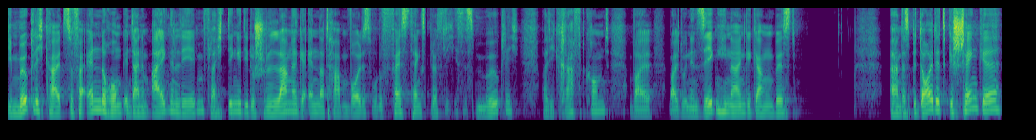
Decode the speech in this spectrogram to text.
die Möglichkeit zur Veränderung in deinem eigenen Leben, vielleicht Dinge, die du schon lange geändert haben wolltest, wo du festhängst, plötzlich ist es möglich, weil die Kraft kommt, weil, weil du in den Segen hineingegangen bist. Äh, das bedeutet Geschenke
